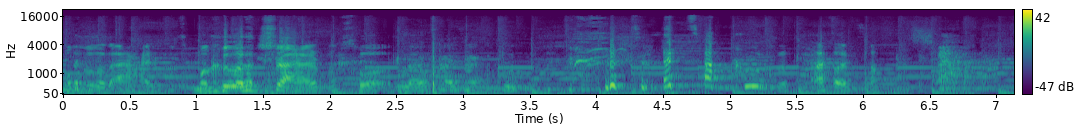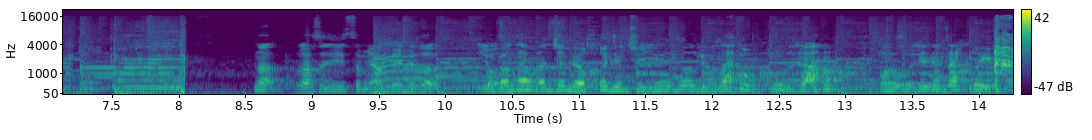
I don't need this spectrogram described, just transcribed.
蒙哥哥的爱还是不错，萌哥哥的帅还是不错的。我来看一下裤子。还擦裤子，哎我操！那老司机怎么样？对这个有我刚才完全没有喝进去，因为都留在我裤子上。我我决定再喝一口。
